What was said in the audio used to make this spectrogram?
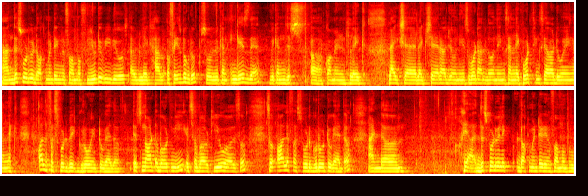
And this would be documenting in the form of YouTube videos. I will like have a Facebook group so you can engage there. We can just uh, comment like like share like share our journeys what our learnings and like what things you are doing and like all of us would be growing together. It's not about me it's about you also. So all of us would grow together. And um, yeah this would be like documented in form of a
